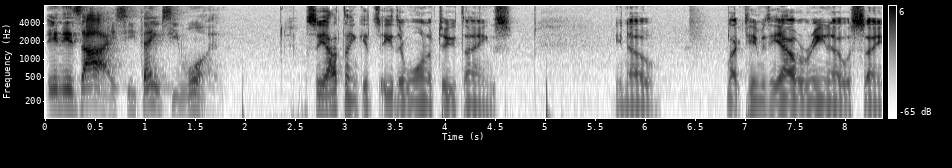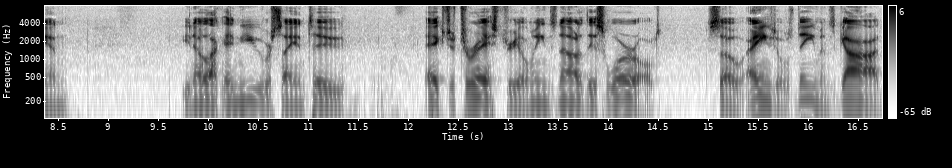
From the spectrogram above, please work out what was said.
in his eyes, he thinks he won. See, I think it's either one of two things. You know, like Timothy Alberino was saying, you know, like, and you were saying too, extraterrestrial means not of this world. So, angels, demons, God,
